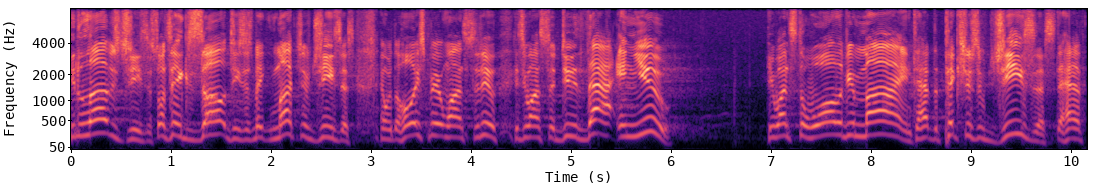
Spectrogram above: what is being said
He loves Jesus, wants to exalt Jesus, make much of Jesus. And what the Holy Spirit wants to do is He wants to do that in you. He wants the wall of your mind to have the pictures of Jesus, to have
